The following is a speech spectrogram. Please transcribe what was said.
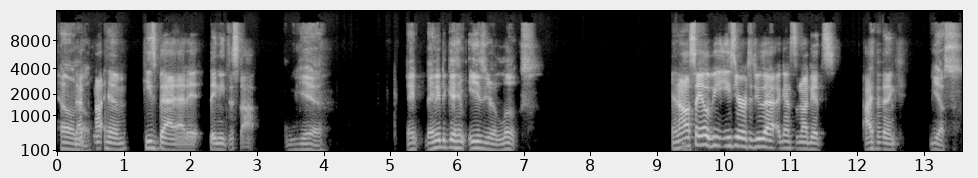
Hell That's no. not him. He's bad at it. They need to stop. Yeah. They they need to get him easier looks. And I'll say it'll be easier to do that against the Nuggets, I think. Yes.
